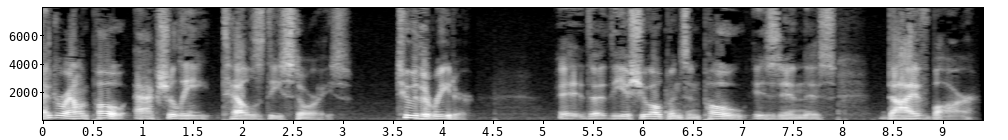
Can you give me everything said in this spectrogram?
Edgar Allan Poe actually tells these stories to the reader. It, uh, the the issue opens and Poe is in this dive bar,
